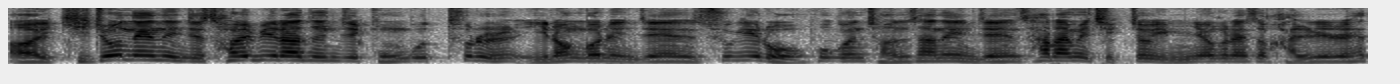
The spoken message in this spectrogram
어, 기존에는 이제 설비라든지 공구 툴을 이런 거를 이제 수기로 혹은 전산에 이제 사람이 직접 입력을 해서 관리를 해,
